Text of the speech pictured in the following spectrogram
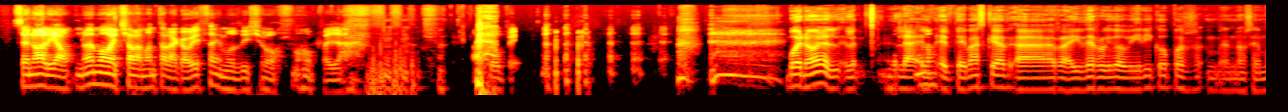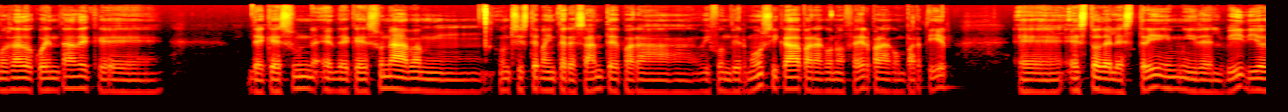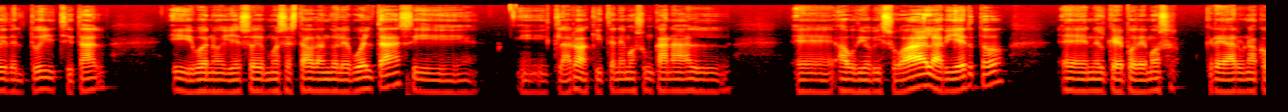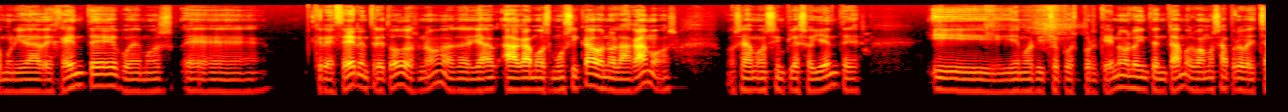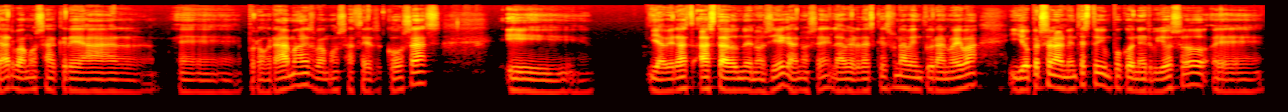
Se nos ha liado. Nos hemos echado la manta a la cabeza y hemos dicho, vamos para allá. a tope. Bueno, el, el- la- el- No. el tema es que a, a raíz de ruido vírico, pues nos hemos dado cuenta de que, de que es un, eh, de que es una, mm, un sistema interesante para difundir música, para conocer, para compartir eh, esto del stream y del vídeo y del Twitch y tal. Y bueno, y eso hemos estado dándole vueltas y, y claro, aquí tenemos un canal eh, audiovisual abierto en el que podemos crear una comunidad de gente, podemos crecer entre todos, ¿no? Ya hagamos música o no la hagamos, o seamos simples oyentes. Y hemos dicho, pues, ¿por qué no lo intentamos? Vamos a aprovechar, vamos a crear eh, programas, vamos a hacer cosas y, y a ver has- hasta dónde nos llega, no sé. La verdad es que es una aventura nueva y yo personalmente estoy un poco nervioso eh,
